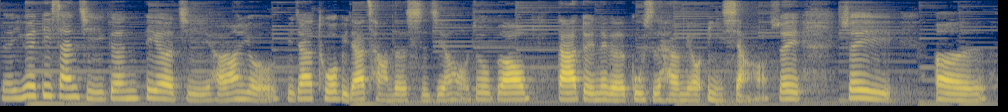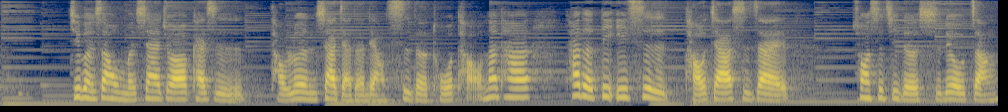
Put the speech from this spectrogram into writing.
对，因为第三集跟第二集好像有比较拖比较长的时间哈，就不知道大家对那个故事还有没有印象哈。所以，所以呃，基本上我们现在就要开始讨论夏甲的两次的脱逃。那他他的第一次逃家是在创世纪的十六章，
